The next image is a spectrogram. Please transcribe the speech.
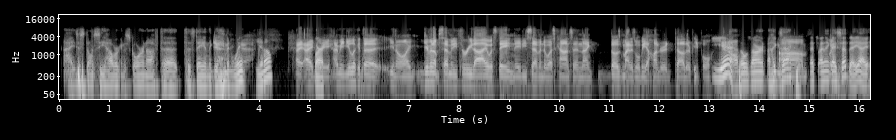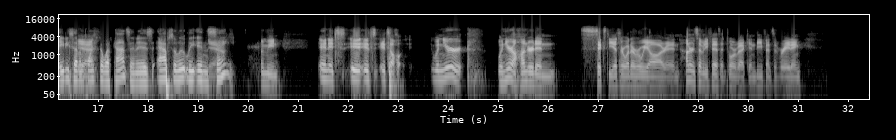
I just don't see how we're going to score enough to to stay in the game and win. You know. I, I agree. But, I mean, you look at the, you know, like giving up 73 to Iowa State and 87 to Wisconsin, like those might as well be 100 to other people. Yeah, you know? those aren't exactly. Um, That's I think I said that. Yeah, 87 yeah. points to Wisconsin is absolutely insane. Yeah. I mean, and it's it, it's it's a when you're when you're 160th or whatever we are and 175th at Torvik in defensive rating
